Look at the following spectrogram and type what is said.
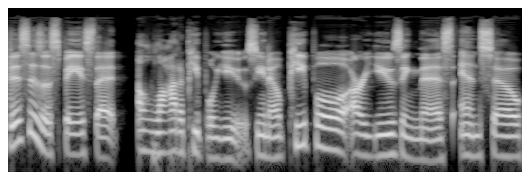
this is a space that a lot of people use. You know, people are using this. And so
